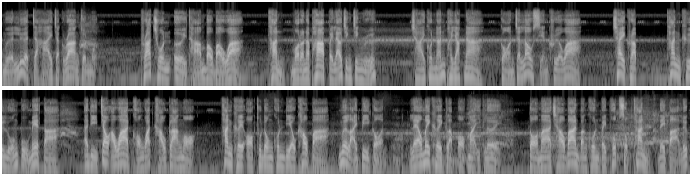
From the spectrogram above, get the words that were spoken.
เหมือนเลือดจะหายจากร่างจนหมด พระชนเอ่ยถามเบาๆว่า ท่านมรณภาพไปแล้วจริง ๆ หรือ ชายคนนั้นพยักหน้าก่อนจะเล่าเสียงเครือว่า ใช่ครับ ท่านคือหลวงปู่เมตตา อดีตเจ้าอาวาสของวัดเขากลางหมอก ท่านเคยออกทุดงค์คนเดียวเข้าป่า เมื่อหลายปีก่อน แล้วไม่เคยกลับออกมาอีกเลย ต่อมาชาวบ้านบางคนไปพบศพท่านในป่าลึก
